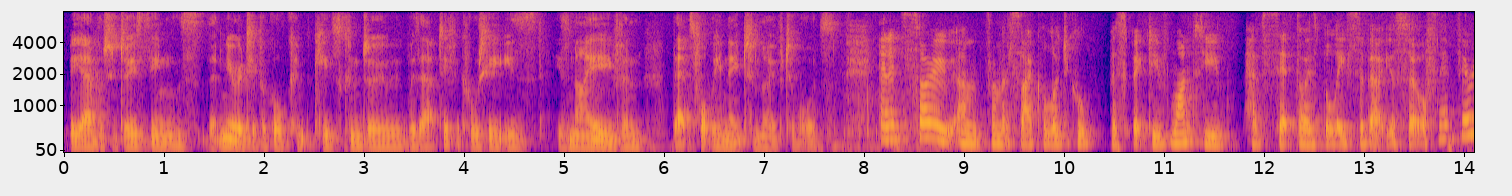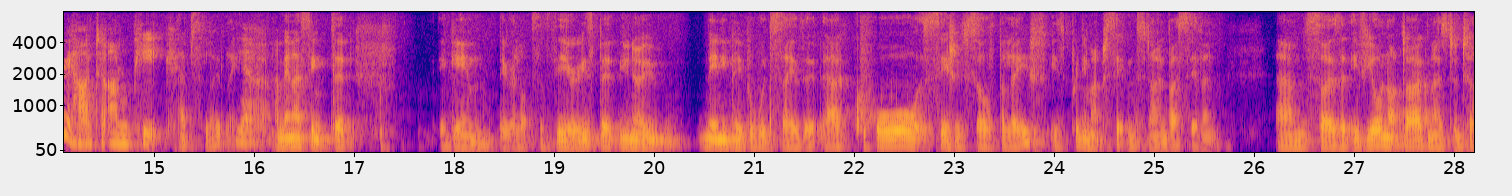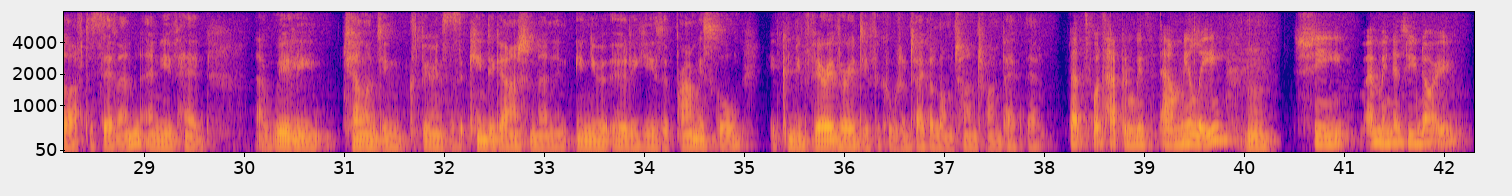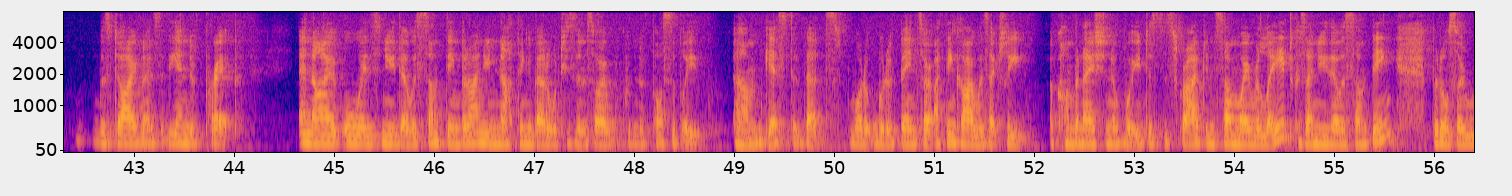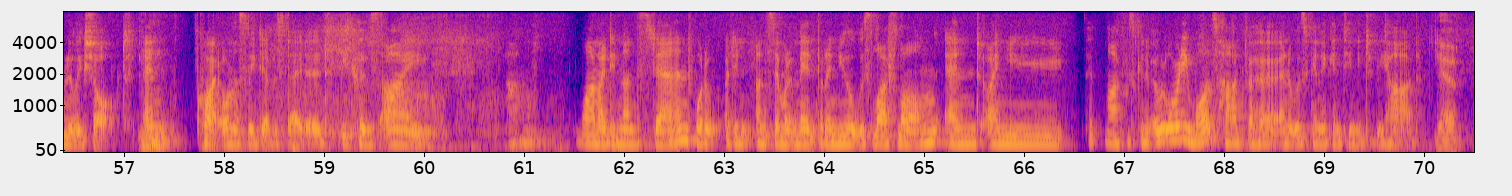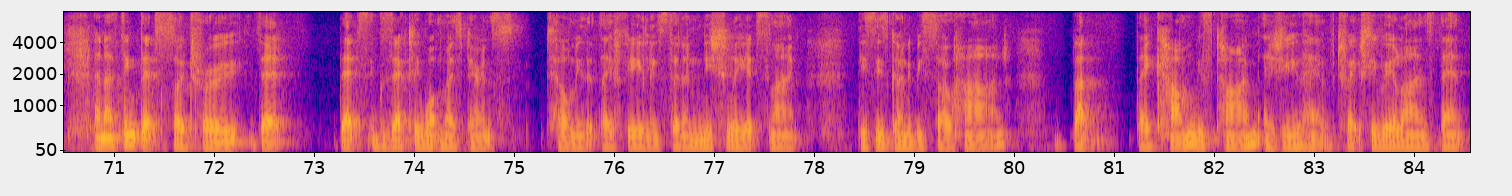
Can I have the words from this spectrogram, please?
be able to do things that neurotypical kids can do without difficulty is is naive, and that's what we need to move towards. And it's so, um, from a psychological perspective, once you have set those beliefs about yourself, they're very hard to unpick. Absolutely. Yeah. I mean, I think that again, there are lots of theories, but you know, many people would say that our core set of self belief is pretty much set in stone by seven. Um, so that if you're not diagnosed until after seven and you've had uh, really challenging experiences at kindergarten and in, in, your early years of primary school, it can be very, very difficult and take a long time to unpack that. That's what's happened with our Millie. Mm. She, I mean, as you know, was diagnosed at the end of prep and I always knew there was something, but I knew nothing about autism, so I couldn't have possibly um, guessed that that's what it would have been. So I think I was actually a combination of what you just described in some way relieved because I knew there was something, but also really shocked mm. and quite honestly devastated because I, um, one, I didn't understand what it, I didn't understand what it meant, but I knew it was lifelong, and I knew that life was going to. It already was hard for her, and it was going to continue to be hard. Yeah, and I think that's so true that that's exactly what most parents tell me that they feel is that initially it's like, this is going to be so hard, but they come with time, as you have, to actually realise that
